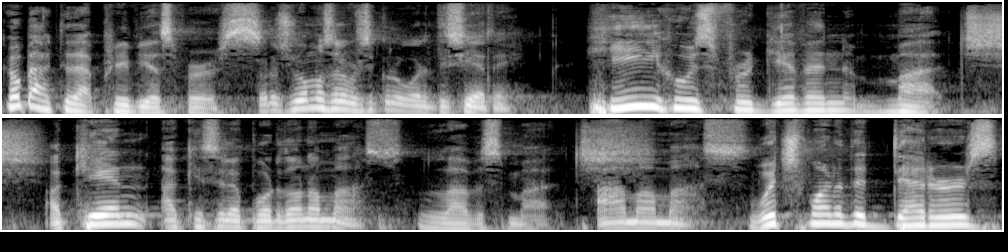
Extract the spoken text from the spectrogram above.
Go back to that previous verse. Pero si vamos al versículo 47, He who's forgiven much ¿a quién a quien se le perdona más? loves much. Ama más. Which one of the debtors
